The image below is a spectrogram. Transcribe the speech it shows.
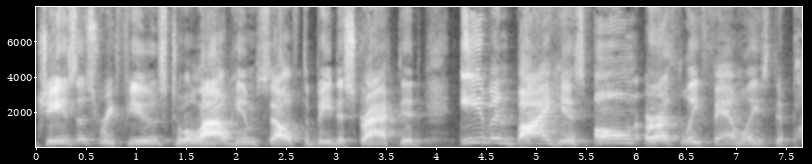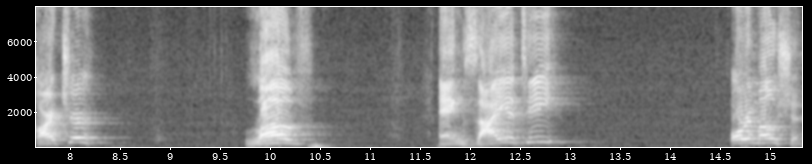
Jesus refused to allow himself to be distracted even by his own earthly family's departure, love, anxiety, or emotion.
